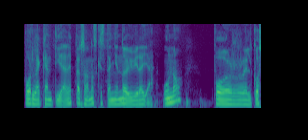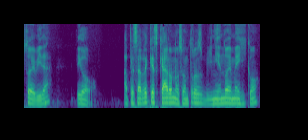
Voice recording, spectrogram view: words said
por la cantidad de personas que están yendo a vivir allá. Uno, por el costo de vida. Digo, a pesar de que es caro, nosotros viniendo de México,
